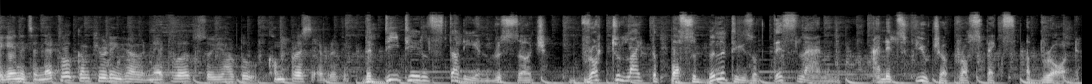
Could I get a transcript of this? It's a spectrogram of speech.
again it's a network computing, you have a network so you have to compress everything. The detailed study and research brought to light the possibilities of this land and its future prospects abroad.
